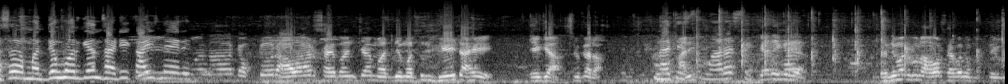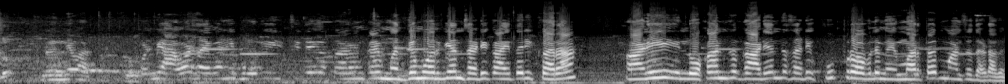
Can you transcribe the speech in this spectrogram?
असं मध्यमवर्गीयांसाठी काहीच नाही रे. तुम्हाला डॉक्टर आव्हाड साहेबांच्या माध्यमातून भेट आहे. हे घ्या स्वीकारा. आणि- महाराज घ्या रे, घ्या. धन्यवाद बोला आव्हाड साहेबांना फक्त एवढं. धन्यवाद. पण मी आवड साहेबांनी बोलू इच्छिते कारण काय मध्यमवर्गीयांसाठी काहीतरी करा आणि लोकांचं गाड्यांसाठी खूप प्रॉब्लेम आहे. मरतात माणसं धडाधड.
